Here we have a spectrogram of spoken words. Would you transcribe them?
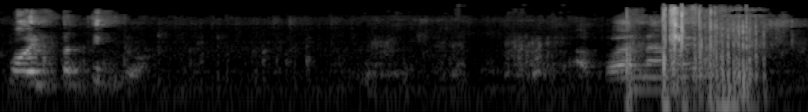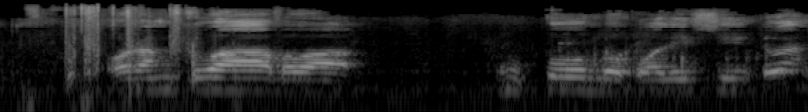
poin penting tuh. Apa namanya? Orang tua bawa hukum, bawa polisi itu kan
